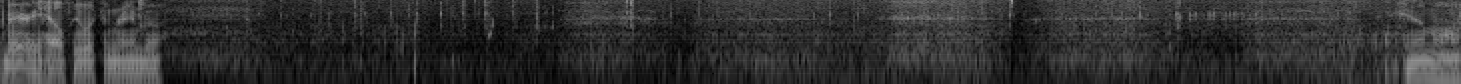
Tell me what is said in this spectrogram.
Very healthy looking rainbow. Come on.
